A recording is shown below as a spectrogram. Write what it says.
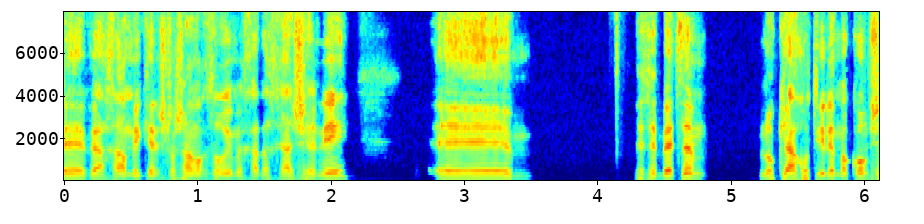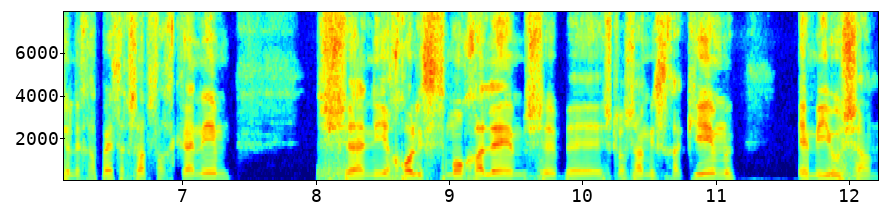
אה, ואחר מכן שלושה מחזורים אחד אחרי השני. אה, וזה בעצם לוקח אותי למקום של לחפש עכשיו שחקנים שאני יכול לסמוך עליהם שבשלושה משחקים הם יהיו שם.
